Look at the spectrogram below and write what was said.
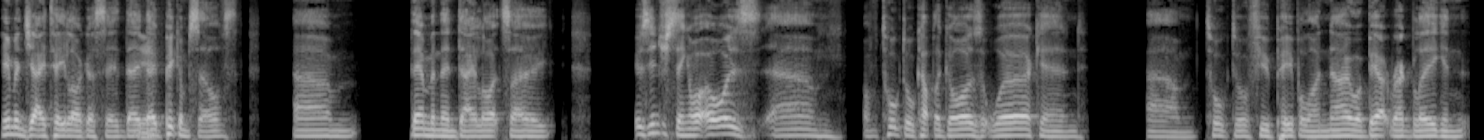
him and JT, like I said, they, Yeah. they pick themselves. Um, them and then Daylight. So it was interesting. I always, um, I've talked to a couple of guys at work and um, talked to a few people I know about rugby league, and,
